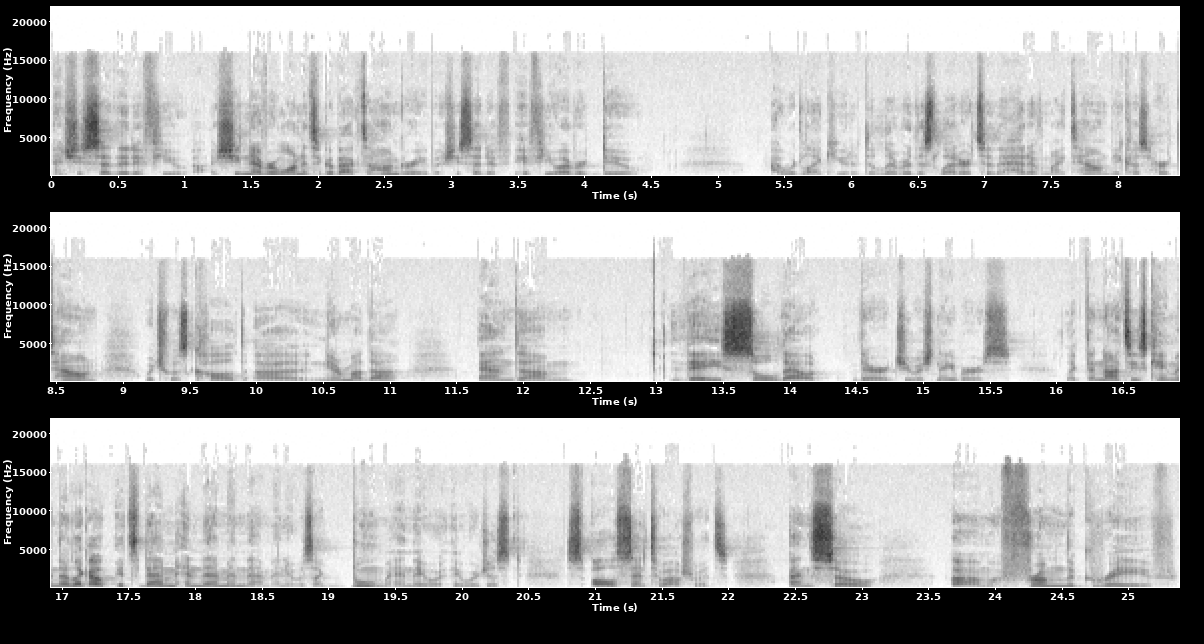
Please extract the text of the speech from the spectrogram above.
And she said that if you, she never wanted to go back to Hungary, but she said, if, if you ever do, I would like you to deliver this letter to the head of my town because her town, which was called uh, Nyírmada, and um, they sold out their Jewish neighbors. Like the Nazis came and they're like, oh, it's them and them and them, and it was like boom, and they were they were just all sent to Auschwitz, and so um, from the grave,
